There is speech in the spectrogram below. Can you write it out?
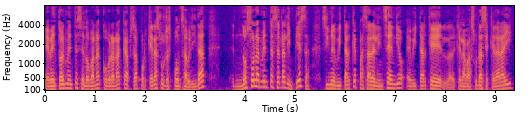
eventualmente se lo van a cobrar a CAPSA porque era su responsabilidad no solamente hacer la limpieza, sino evitar que pasara el incendio, evitar que la, que la basura se quedara ahí.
